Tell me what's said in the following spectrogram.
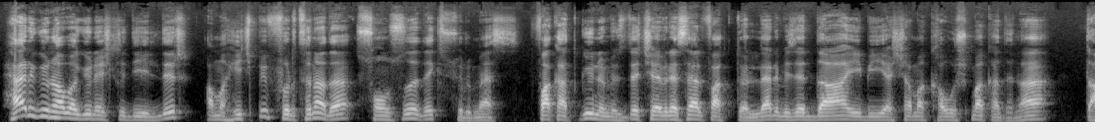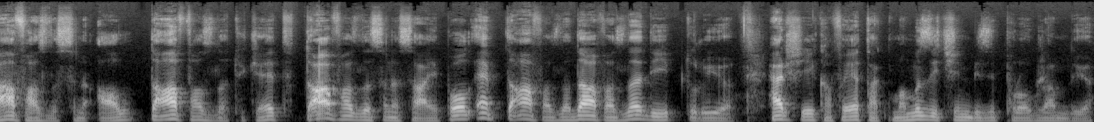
Her gün hava güneşli değildir ama hiçbir fırtına da sonsuza dek sürmez. Fakat günümüzde çevresel faktörler bize daha iyi bir yaşama kavuşmak adına daha fazlasını al, daha fazla tüket, daha fazlasına sahip ol, hep daha fazla daha fazla deyip duruyor. Her şeyi kafaya takmamız için bizi programlıyor.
